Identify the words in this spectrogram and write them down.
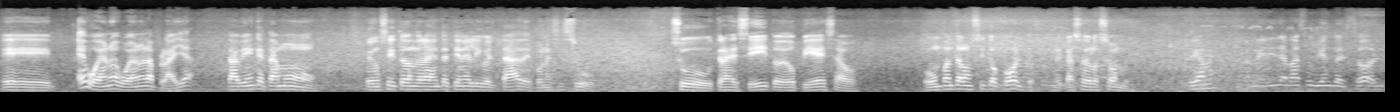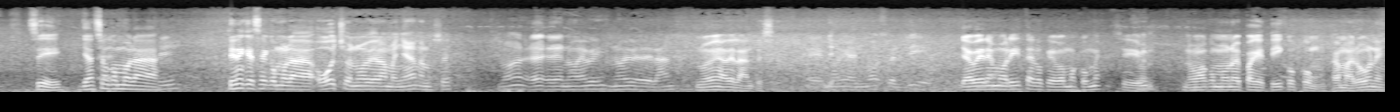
Eh, es bueno, es bueno en la playa. Está bien que estamos en un sitio donde la gente tiene libertad de ponerse su, su trajecito de dos piezas o, o un pantaloncito corto, en el caso de los hombres. Dígame. A medida va subiendo el sol. Sí, ya son como las... Sí. Tiene que ser como las 8 o 9 de la mañana, no sé. No, es de 9, 9 adelante. 9 en adelante, sí. Es muy hermoso el día. Ya veremos ahorita lo que vamos a comer. Sí, nos vamos a comer unos espagueticos con camarones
